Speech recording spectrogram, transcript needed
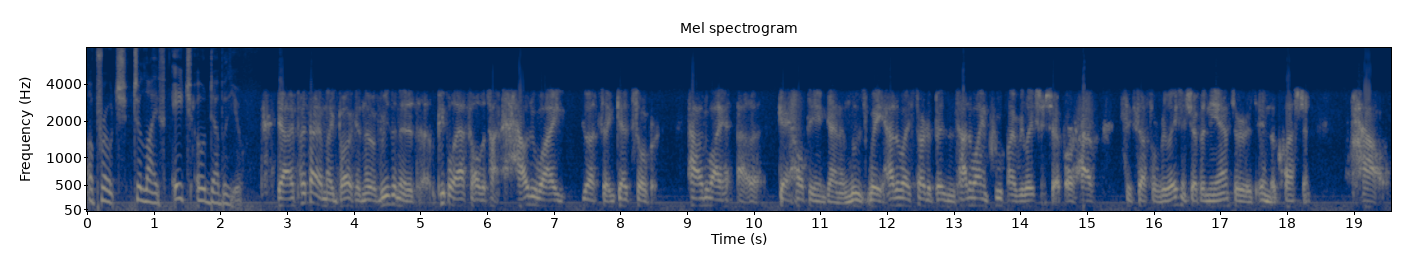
approach to life, H O W. Yeah, I put that in my book, and the reason is uh, people ask all the time, how do I, let's say, get sober? How do I uh, get healthy again and lose weight? How do I start a business? How do I improve my relationship or have successful relationship? And the answer is in the question, how?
